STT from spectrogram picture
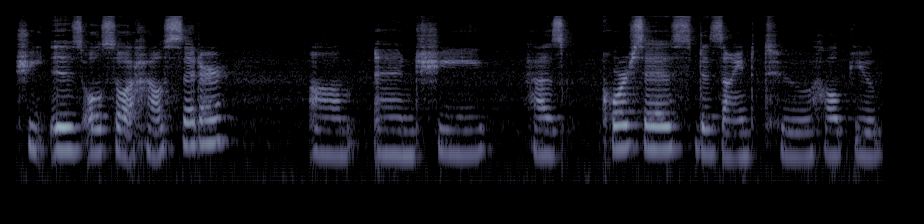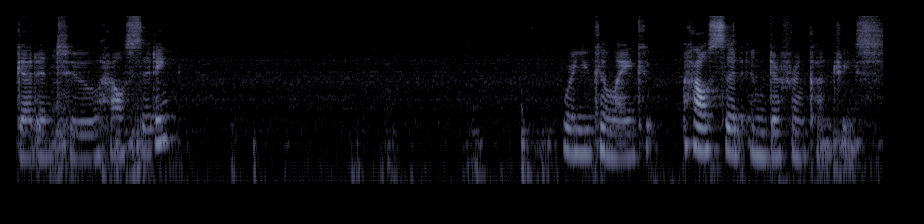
She is also a house sitter um, and she has courses designed to help you get into house sitting. Where you can like house sit in different countries.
